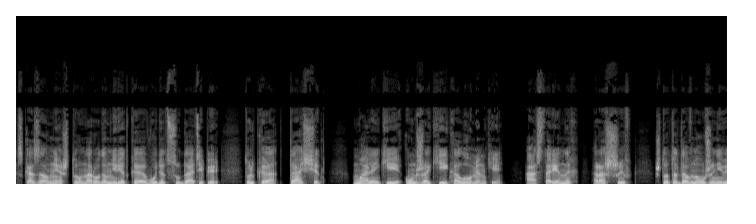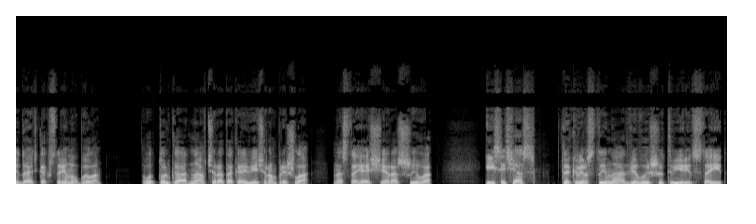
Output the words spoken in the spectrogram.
сказал мне, что народом нередко водят суда теперь, только тащат маленькие унжаки-коломенки, а старинных расшив что-то давно уже не видать, как в старину было. Вот только одна вчера такая вечером пришла, настоящая расшива. И сейчас так версты на две выше Твирец стоит.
